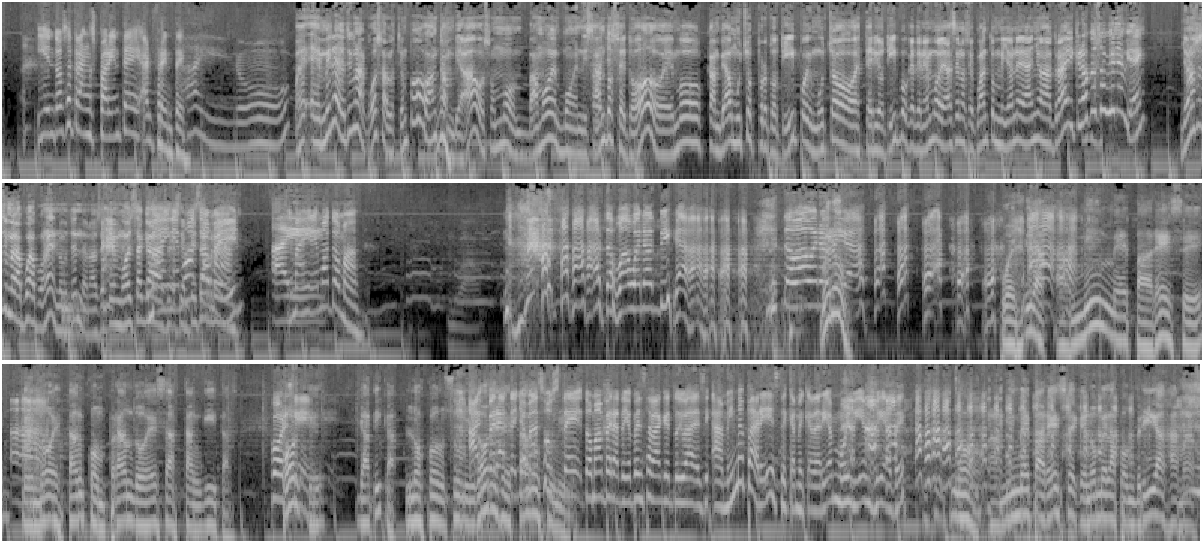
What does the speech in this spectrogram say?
y entonces transparente al frente. Ay, no. Pues, eh, mira, yo te digo una cosa, los tiempos han cambiado, somos, vamos modernizándose todo, hemos cambiado muchos prototipos y muchos estereotipos que tenemos de hace no sé cuántos millones de años atrás y creo que eso viene bien. Yo no sé si me la pueda poner, ¿no me entiendes? No sé que mi mujer saca, se, se a empieza a Tomás. reír. Ay. Imaginemos a Tomás. Tomás, buenos días. Tomás, buenos Bueno. días. Pues mira, a mí me parece que no están comprando esas tanguitas. ¿Por porque qué? Gatica, los Ay, consumidores de espérate, yo me asusté. Unidos. Toma, espérate, yo pensaba que tú ibas a decir, a mí me parece que me quedaría muy bien, fíjate. No, a mí me parece que no me la pondría jamás.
